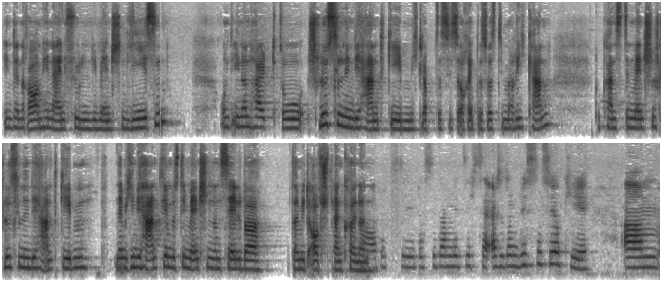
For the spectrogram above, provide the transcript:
in den Raum hineinfühlen, die Menschen lesen und ihnen halt so Schlüssel in die Hand geben. Ich glaube, das ist auch etwas, was die Marie kann. Du kannst den Menschen Schlüssel in die Hand geben, nämlich in die Hand geben, dass die Menschen dann selber damit aufsperren können. Ja, dass sie, dass sie dann mit sich, also dann wissen sie, okay, ähm,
